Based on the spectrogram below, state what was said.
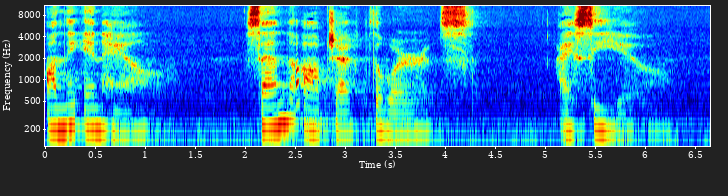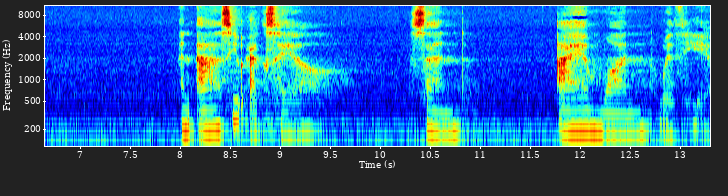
On the inhale, send the object the words, I see you. And as you exhale, send, I am one with you.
